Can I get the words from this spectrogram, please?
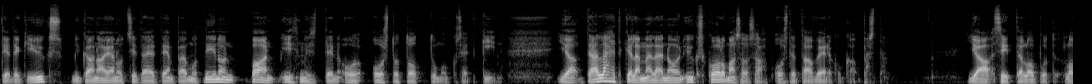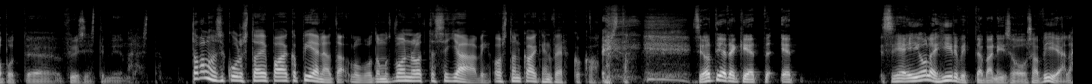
tietenkin yksi, mikä on ajanut sitä eteenpäin, mutta niin on vaan ihmisten ostotottumuksetkin. Ja tällä hetkellä meillä noin yksi kolmasosa ostetaan verkkokaupasta ja sitten loput, loput fyysisesti myymälästä. Tavallaan se kuulostaa jopa aika pieneltä luvulta, mutta voin olla tässä jäävi. Ostan kaiken verkkokaupasta. se on tietenkin, että, että se ei ole hirvittävän iso osa vielä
